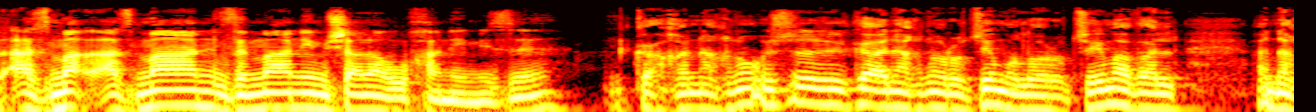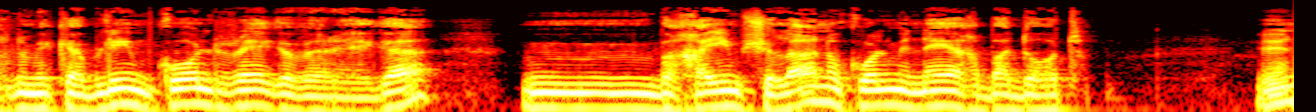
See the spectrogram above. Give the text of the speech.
אז מה, אז מה ומה הנמשל הרוחני מזה? כך אנחנו, אנחנו רוצים או לא רוצים, אבל אנחנו מקבלים כל רגע ורגע בחיים שלנו כל מיני הכבדות, כן?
